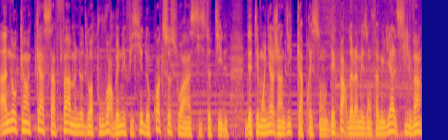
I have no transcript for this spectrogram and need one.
En aucun cas sa femme ne doit pouvoir bénéficier de quoi que ce soit, insiste-t-il. Des témoignages indiquent qu'après son départ de la maison familiale, Sylvain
